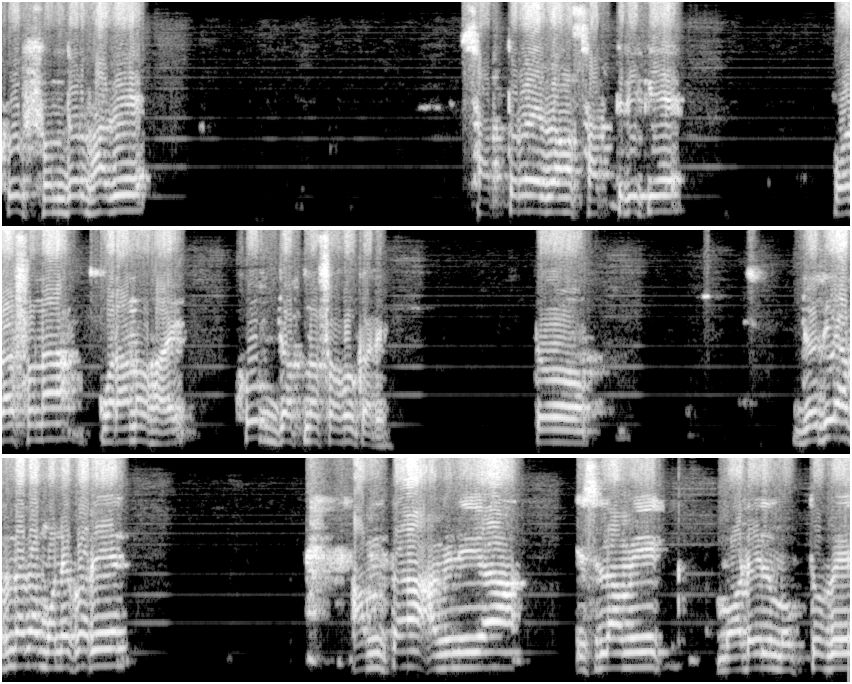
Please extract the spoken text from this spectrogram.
খুব সুন্দরভাবে ছাত্র এবং ছাত্রীকে পড়াশোনা করানো হয়, খুব যত্ন সহকারে। তো যদি আপনারা মনে করেন, আমতা আমিনিয়া ইসলামিক মডেল মক্তবে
